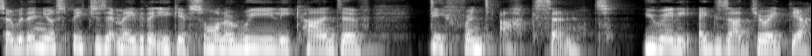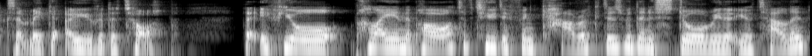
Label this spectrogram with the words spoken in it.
So within your speeches, it may be that you give someone a really kind of different accent. You really exaggerate the accent, make it over the top. That if you're playing the part of two different characters within a story that you're telling,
